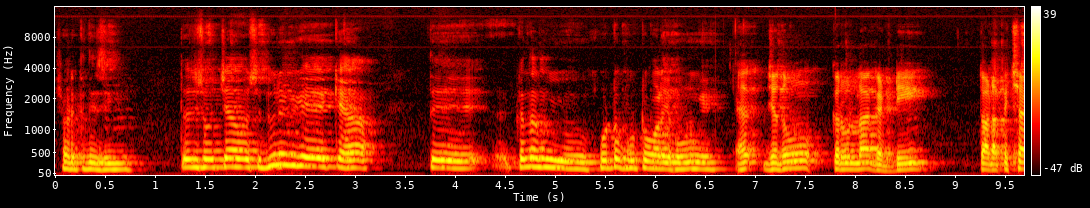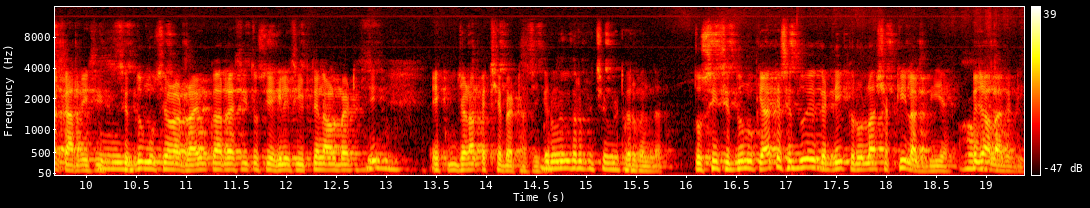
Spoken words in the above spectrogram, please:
ਸੜਕ ਤੇ ਸੀਗੀ। ਤੇ ਅਸੀਂ ਸੋਚਿਆ, ਸਿੱਧੂ ਨੇ ਵੀ ਕਿਹਾ ਤੇ ਕਹਿੰਦਾ ਵੀ ਫੋਟੋ ਫੋਟੋ ਵਾਲੇ ਹੋਣਗੇ। ਇਹ ਜਦੋਂ ਕਰੋਲਾ ਗੱਡੀ ਤੁਹਾਡਾ ਪਿੱਛਾ ਕਰ ਰਹੀ ਸੀ ਸਿੱਧੂ ਮੂਸੇਵਾਲਾ ਡਰਾਈਵ ਕਰ ਰਿਹਾ ਸੀ ਤੁਸੀਂ ਅਗਲੀ ਸੀਟ ਤੇ ਨਾਲ ਬੈਠੇ ਸੀ ਇੱਕ ਜਿਹੜਾ ਪਿੱਛੇ ਬੈਠਾ ਸੀ ਗੁਰਵਿੰਦਰ ਪਿੱਛੇ ਬੈਠਾ। ਗੁਰਵਿੰਦਰ। ਤੁਸੀਂ ਸਿੱਧੂ ਨੂੰ ਕਿਹਾ ਕਿ ਸਿੱਧੂ ਇਹ ਗੱਡੀ ਕਰੋਲਾ ਸ਼ੱਕੀ ਲੱਗਦੀ ਹੈ ਭਜਾ ਲਾ ਗੱਡੀ।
